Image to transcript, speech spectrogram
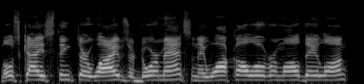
Most guys think their wives are doormats and they walk all over them all day long.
